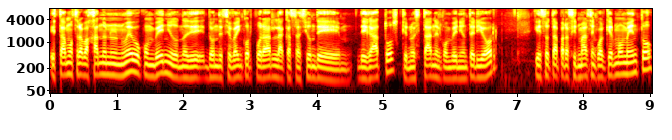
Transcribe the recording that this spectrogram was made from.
Estamos trabajando en un nuevo convenio donde, donde se va a incorporar la castración de, gatos, que no está en el convenio anterior que eso está para firmarse en cualquier momento.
